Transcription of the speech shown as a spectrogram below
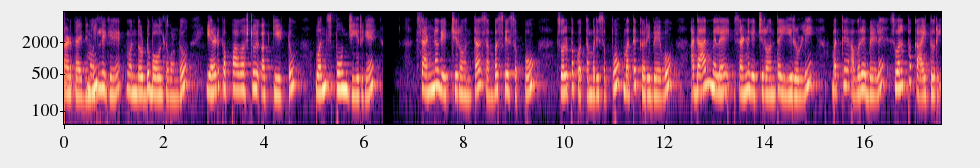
ಮಾಡ್ತಾ ಇದ್ದೀನಿ. ಮೊದಲಿಗೆ ಒಂದು ದೊಡ್ಡ ಬೌಲ್ ತಗೊಂಡು ಎರಡು ಕಪ್ ಆಗೋಷ್ಟು ಅಕ್ಕಿ ಇಟ್ಟು ಒಂದು ಸ್ಪೂನ್ ಜೀರಿಗೆ, ಸಣ್ಣಗೆ ಹೆಚ್ಚಿರೋ ಅಂಥ ಸಬ್ಬಸಿಗೆ ಸೊಪ್ಪು ಸ್ವಲ್ಪ ಕೊತ್ತಂಬರಿ ಸೊಪ್ಪು, ಮತ್ತು ಕರಿಬೇವು, ಅದಾದಮೇಲೆ ಸಣ್ಣಗೆ ಹೆಚ್ಚಿರೋ ಅಂಥ ಈರುಳ್ಳಿ, ಮತ್ತು ಅವರೆಬೇಳೆ ಸ್ವಲ್ಪ ಕಾಯಿ ತುರಿ.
